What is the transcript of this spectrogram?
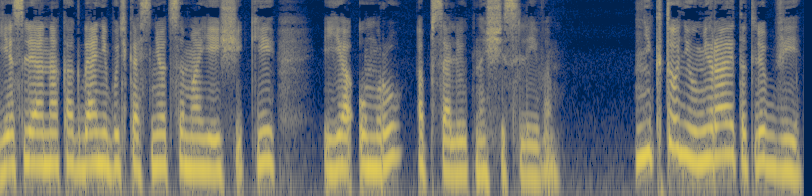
если она когда-нибудь коснется моей щеки, я умру абсолютно счастливым. Никто не умирает от любви,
